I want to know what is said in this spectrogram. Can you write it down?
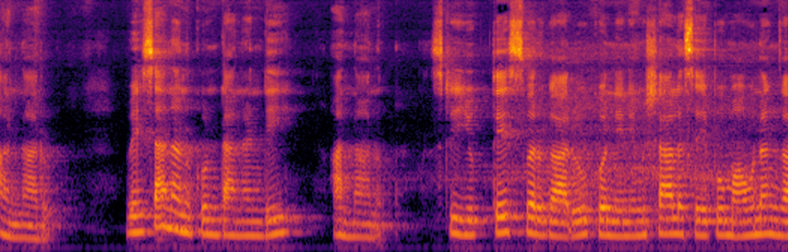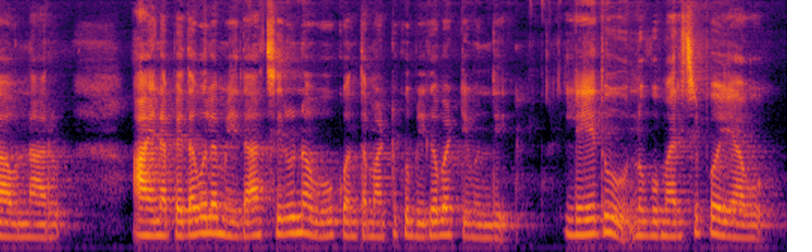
అన్నారు. వేశాననుకుంటానండి అన్నాను. శ్రీ యుక్తేశ్వర్ గారు కొన్ని నిమిషాల సేపు మౌనంగా ఉన్నారు. ఆయన పెదవుల మీద చిరునవ్వు కొంత మట్టుకు బిగబట్టి ఉంది. లేదు నువ్వు మర్చిపోయావు.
